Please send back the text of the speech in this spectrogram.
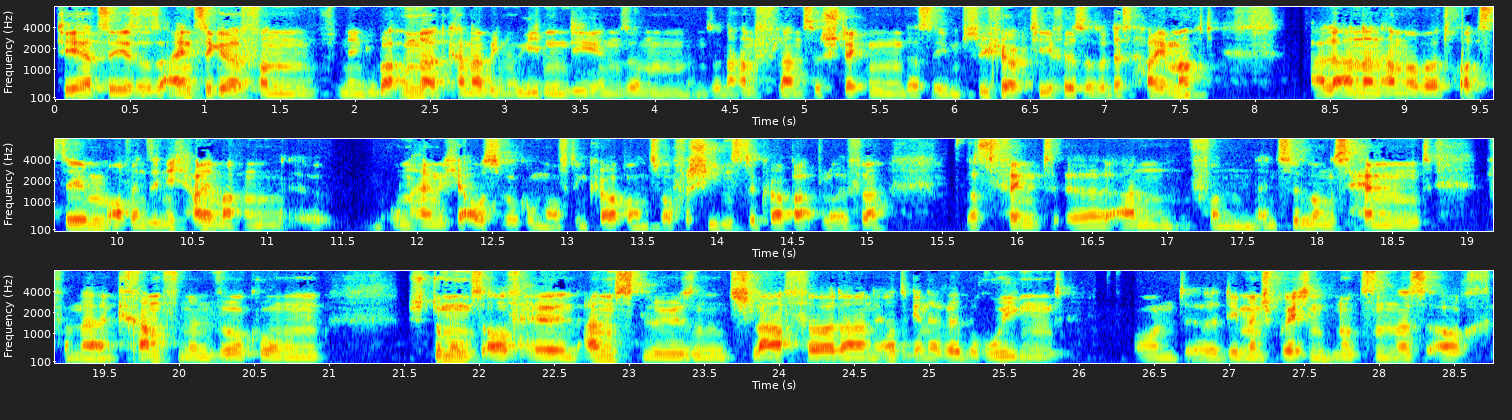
THC ist das einzige von, von, den über 100 Cannabinoiden, die in so, einem, in so, einer Handpflanze stecken, das eben psychoaktiv ist, also das High macht. Alle anderen haben aber trotzdem, auch wenn sie nicht High machen, äh, unheimliche Auswirkungen auf den Körper und zwar verschiedenste Körperabläufe. Das fängt äh, an von entzündungshemmend, von einer entkrampfenden Wirkung, stimmungsaufhellend, angstlösend, schlaffördernd, ja, also generell beruhigend und äh, dementsprechend nutzen das auch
